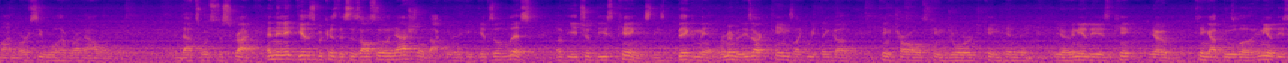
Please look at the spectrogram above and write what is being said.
My mercy will have run out on them. And that's what's described. And then it gives, because this is also a national document, it gives a list of each of these kings, these big men. Remember, these aren't kings like we think of King Charles, King George, King Henry, you know, any of these, King, you know, King Abdullah, any of these.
